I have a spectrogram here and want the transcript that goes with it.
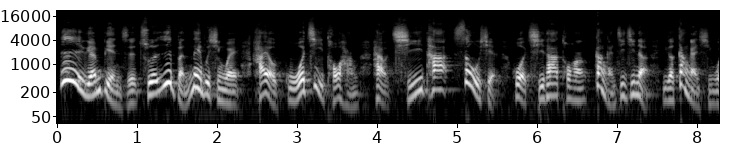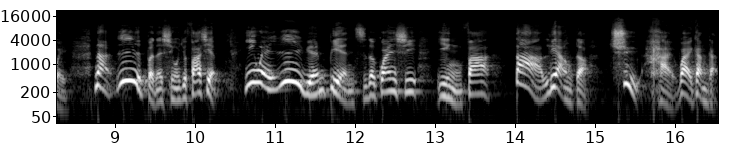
日元贬值，除了日本内部行为，还有国际投行，还有其他寿险或其他投行杠杆基金的一个杠杆行为。那日本的行为就发现，因为日元贬值的关系，引发大量的去海外杠杆，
